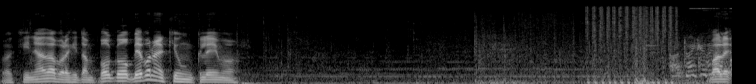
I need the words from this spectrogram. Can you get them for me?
Por aquí nada, por aquí tampoco. Voy a poner aquí un Claymore. Vale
